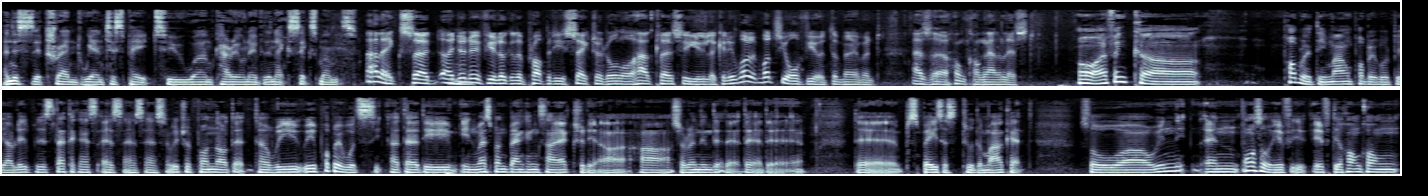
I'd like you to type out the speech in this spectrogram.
and this is a trend we anticipate to um, carry on over the next six months. Alex, uh, I don't know if you look at the property sector at all or how closely you look at it. What, what's your view at the moment as a Hong Kong analyst? Oh, I think uh, probably demand probably would be a little bit static as as as, as Richard pointed out that uh, we we probably would see uh, that the investment banking side actually are, are surrendering the the, the the the spaces to the market. So uh, we need, and also if if the Hong Kong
